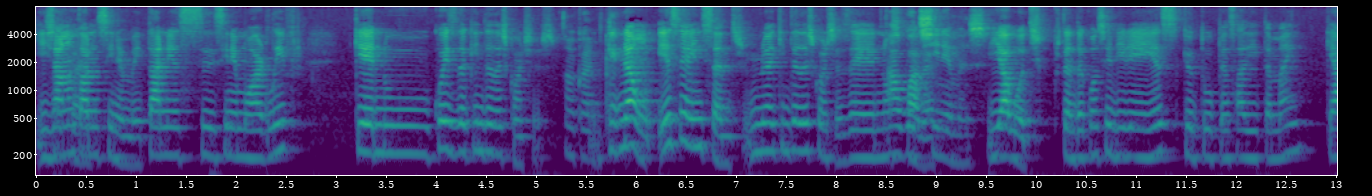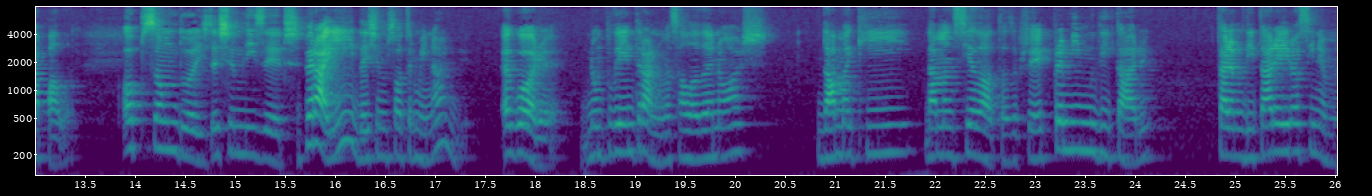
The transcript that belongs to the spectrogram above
E já não Ok. está no cinema. E está nesse cinema ao ar livre, que é no Coisa da Quinta das Conchas. Ok. Que, não, esse é em Santos, não é Quinta das Conchas, é não Há se paga. outros cinemas. E há outros. Portanto, aconselho irem a esse, que eu estou a pensar aí também, que é a Pala. Opção 2, deixa-me dizer. Espera aí, deixa-me só terminar. Agora, não poder entrar numa sala da nós dá-me aqui, dá-me ansiedade, estás a perceber? É que para mim meditar, estar a meditar é ir ao cinema.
